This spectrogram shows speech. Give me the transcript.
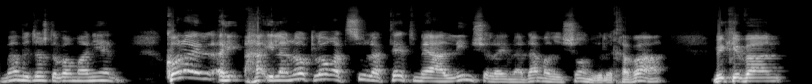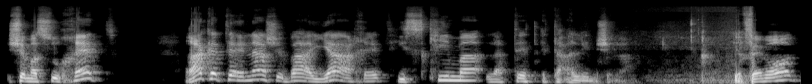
אומר המדרש דבר מעניין כל האילנות לא רצו לתת מהעלים שלהם לאדם הראשון ולחווה מכיוון שהם עשו חטא רק התאנה שבה היה החטא הסכימה לתת את העלים שלה. יפה מאוד,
